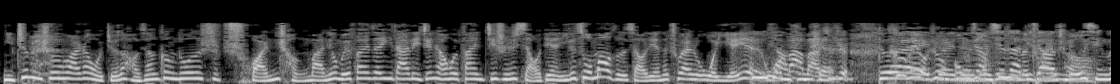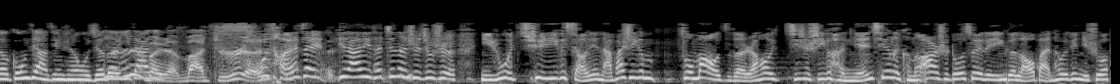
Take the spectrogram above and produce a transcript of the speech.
你这么一说的话，让我觉得好像更多的是传承吧。你有没有发现，在意大利经常会发现，即使是小店，一个做帽子的小店，他出来时候我爷爷、我爸爸就是特别有这种工匠精神的传承。现在比较流行的工匠精神，我觉得意大利人吧，职人。我好像在意大利，他真的是就是你如果去一个小店，哪怕是一个做帽子的，然后即使是一个很年轻的，可能二十多岁的一个老板，他会跟你说，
